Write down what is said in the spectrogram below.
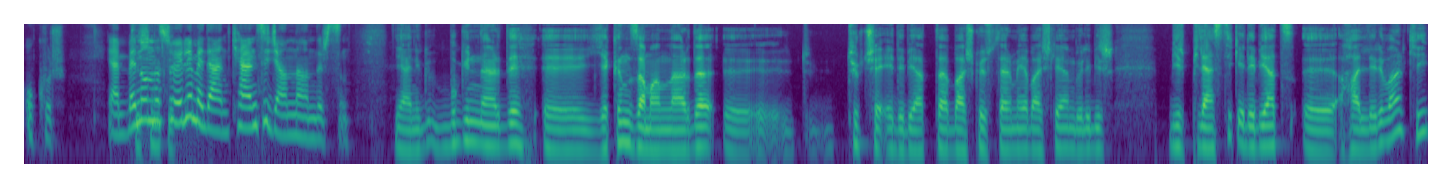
okur. Yani ben ona Kesinlikle. söylemeden kendisi canlandırsın. Yani bugünlerde e, yakın zamanlarda e, Türkçe edebiyatta baş göstermeye başlayan böyle bir bir plastik edebiyat e, halleri var ki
